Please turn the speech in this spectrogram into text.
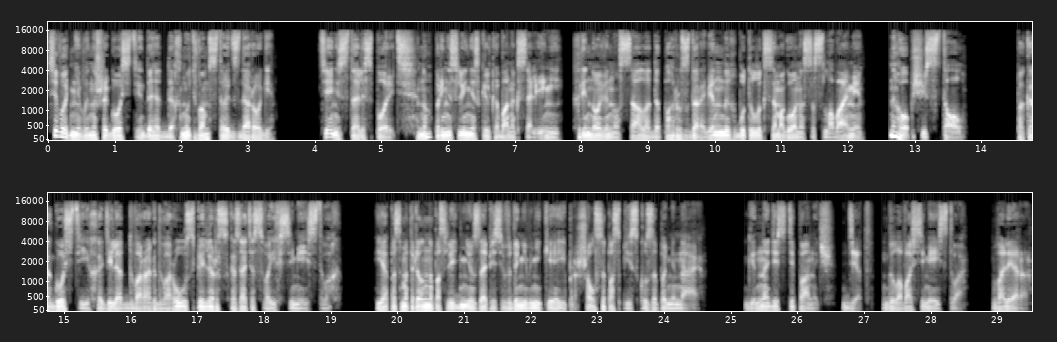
«Сегодня вы наши гости, да и отдохнуть вам стоит с дороги». Те не стали спорить, но принесли несколько банок солений, хреновину, сало да пару здоровенных бутылок самогона со словами «на общий стол». Пока гости ходили от двора к двору, успели рассказать о своих семействах. Я посмотрел на последнюю запись в дневнике и прошелся по списку, запоминая. Геннадий Степаныч, дед, глава семейства. Валера,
